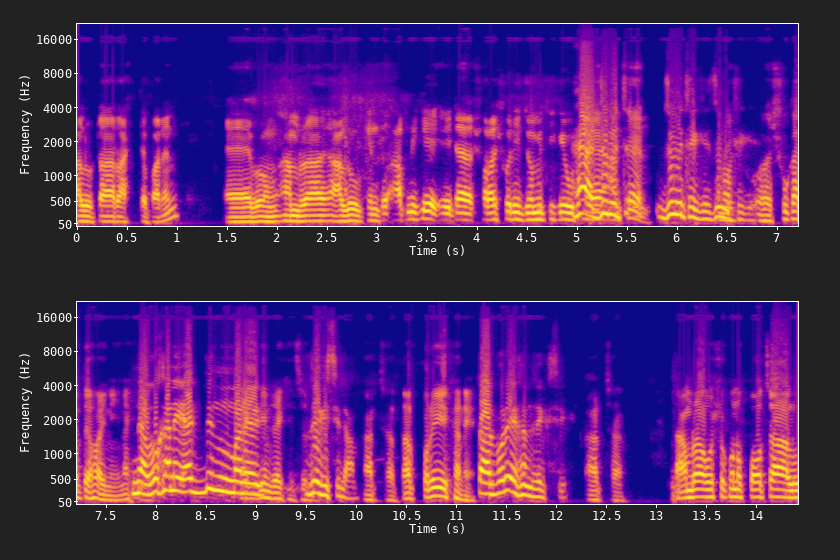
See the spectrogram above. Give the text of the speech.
আলুটা রাখতে পারেন। এবং আমরা আলু কিন্তু আপনি কি এটা সরাসরি জমি থেকে উঠে হ্যাঁ জমি থেকে জমি থেকে শুকাতে হয়নি নাকি? না ওখানে একদিন মানে একদিন রেখেছিলাম। আচ্ছা তারপরে এখানে? তারপরে এখানে রেখেছি। আচ্ছা আমরা অবশ্য কোনো পচা আলু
